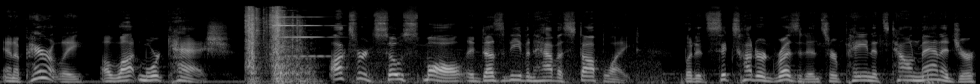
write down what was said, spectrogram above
and apparently a lot more cash. Oxford's so small it doesn't even have a stoplight, but its 600 residents are paying its town manager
